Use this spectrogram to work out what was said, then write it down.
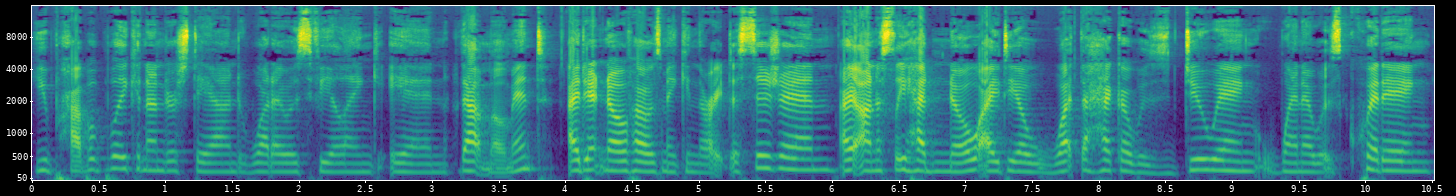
you probably can understand what I was feeling in that moment. I didn't know if I was making the right decision. I honestly had no idea what the heck I was doing when I was quitting.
